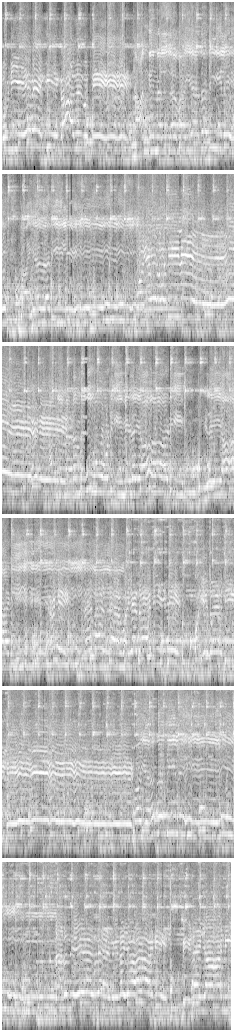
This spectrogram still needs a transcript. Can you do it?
முடியேறகி காது குத்தி. நான்கு நல்ல வயதிலே வயதிலே அங்கே நடந்து ஓடி விளையாடி விளையாடி. நல்ல வயதிலே வயதிலே வயதிலே நடந்தே விளையாடி விளையாடி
